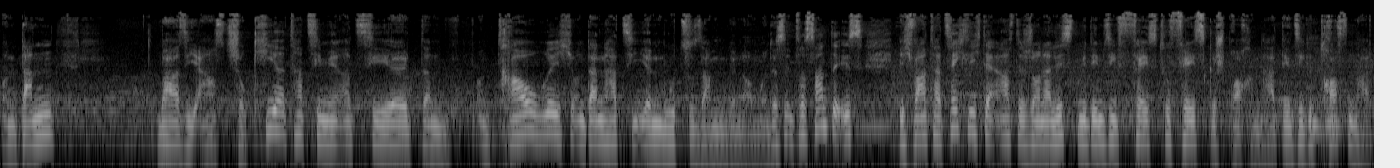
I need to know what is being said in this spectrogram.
Und dann war sie erst schockiert, hat sie mir erzählt. Dann und traurig und dann hat sie ihren Mut zusammengenommen. Und das Interessante ist, ich war tatsächlich der erste Journalist, mit dem sie face-to-face -face gesprochen hat, den sie getroffen hat.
